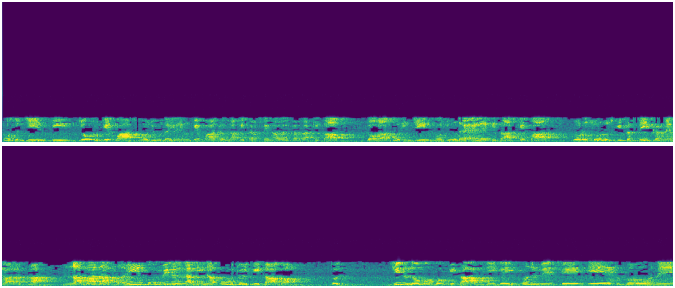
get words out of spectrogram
اس چیز کی جو ان کے پاس موجود ہے۔ یعنی ان کے پاس جو اللہ کی طرف سے نازل کردہ کتاب تو رات و انجیل موجود ہے، اہل کتاب کے پاس، وہ رسول اس کی تصدیق کرنے والا تھا۔ نابادا فریق من اللہ دینا اوت الکتاب تو جن لوگوں کو کتاب دی گئی، ان میں سے ایک گروہ نے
